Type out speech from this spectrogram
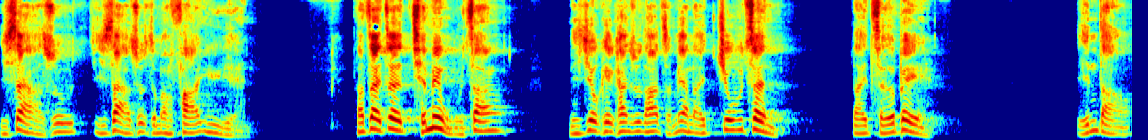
以赛亚书，以赛亚书怎么发预言。那在这前面五章。你就可以看出他怎么样来纠正、来责备、引导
